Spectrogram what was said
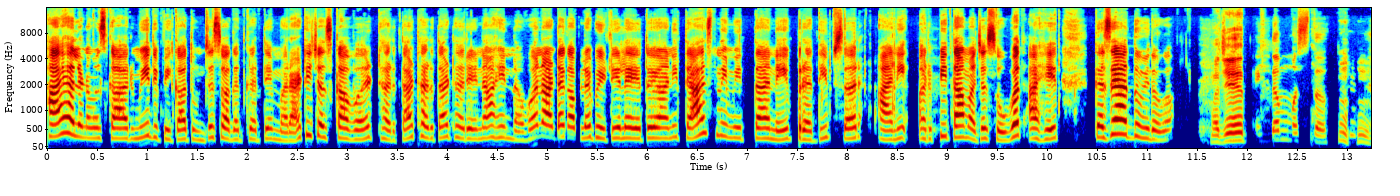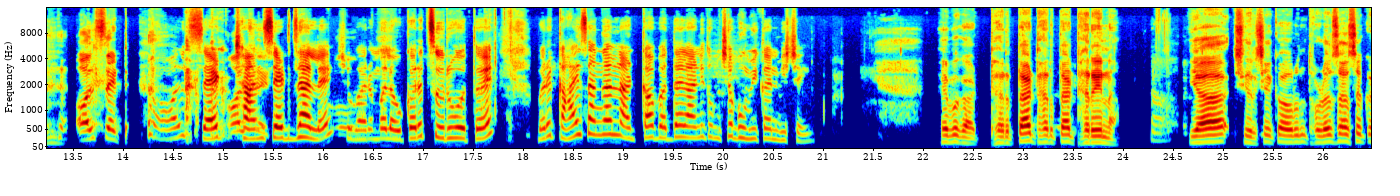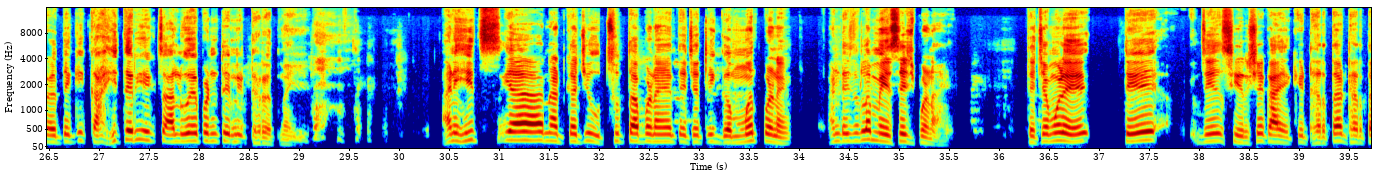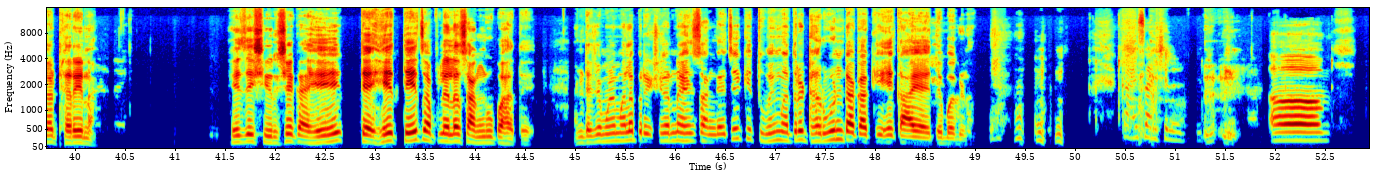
हाय, hello, नमस्कार. मी दीपिका तुमचं स्वागत करते मराठी चस्कावर. ठरता ठरता ठरेना हे नवं नाटक आपल्या भेटीला येतोय आणि त्याच निमित्ताने प्रदीप सर आणि अर्पिता माझ्यासोबत आहेत. कसे आहात तुम्ही दोघं? मजेत. एकदम मस्त. All set. ऑल सेट, छान सेट. सेट झालंय. हो. शुभारंभ लवकरच सुरू होतोय. बरं काय सांगाल नाटकाबद्दल आणि तुमच्या भूमिकांविषयी? हे बघा, ठरता ठरता ठरेना हां. या शीर्षकावरून थोडंसं असं कळतं, की काहीतरी एक चालू आहे, पण ते नीट ठरत नाहीये. आणि हीच या नाटकाची उत्सुकता पण आहे, त्याच्यातली गंमत पण आहे आणि त्याच्यातला मेसेज पण आहे. त्याच्यामुळे ते जे शीर्षक आहे, की ठरता ठरता ठरेना. हे जे शीर्षक आहे, हे ते हे तेच आपल्याला सांगू पाहते आणि त्याच्यामुळे मला प्रेक्षकांना हे सांगायचंय, की तुम्ही मात्र ठरवून टाका, की हे काय आहे ते बघणं. काय सांगशील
